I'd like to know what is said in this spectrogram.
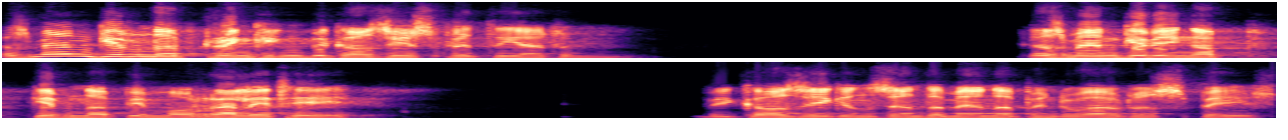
Has man given up drinking because he split the atom? Has man giving up, given up immorality because he can send the man up into outer space?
